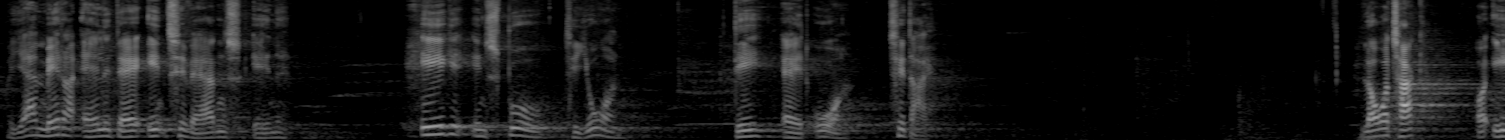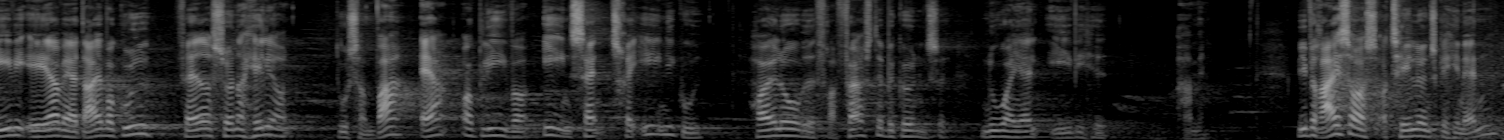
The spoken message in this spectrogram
Og jeg er med dig alle dage ind til verdens ende. Ikke en spor til jorden. Det er et ord til dig. Lov og tak og evig ære være dig, hvor Gud, Fader, Søn og Helligånd, du som var, er og bliver en sand treenig Gud, højlovet fra første begyndelse, nu og i al evighed. Amen. Vi vil rejse os og tilønske hinanden.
